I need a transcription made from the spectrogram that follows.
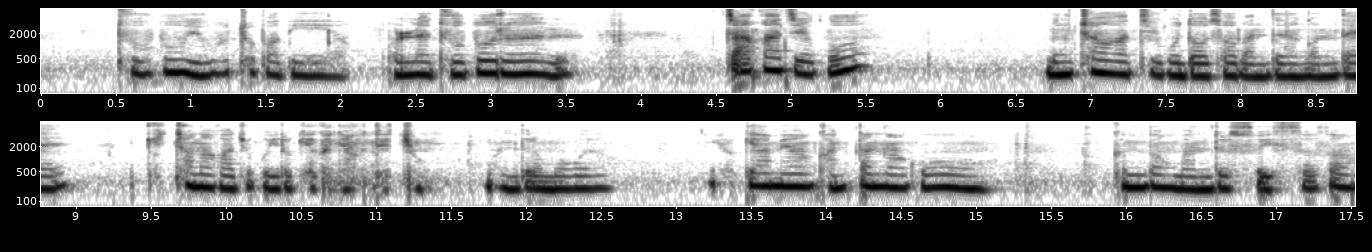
두부 유부초밥이에요. 원래 두부를 짜가지고 뭉쳐가지고 넣어서 만드는 건데 귀찮아가지고 이렇게 그냥 대충 만들어 먹어요. 이렇게 하면 간단하고 금방 만들 수 있어서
